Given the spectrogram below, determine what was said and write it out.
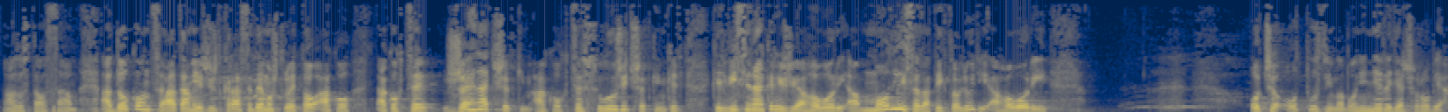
a zostal sám. A dokonca tam Ježiš krásne demonstruje to, ako, ako chce žehnať všetkým, ako chce slúžiť všetkým. Keď, keď vysí na kríži a hovorí a modlí sa za týchto ľudí a hovorí, oče, odpustím, lebo oni nevedia, čo robia.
